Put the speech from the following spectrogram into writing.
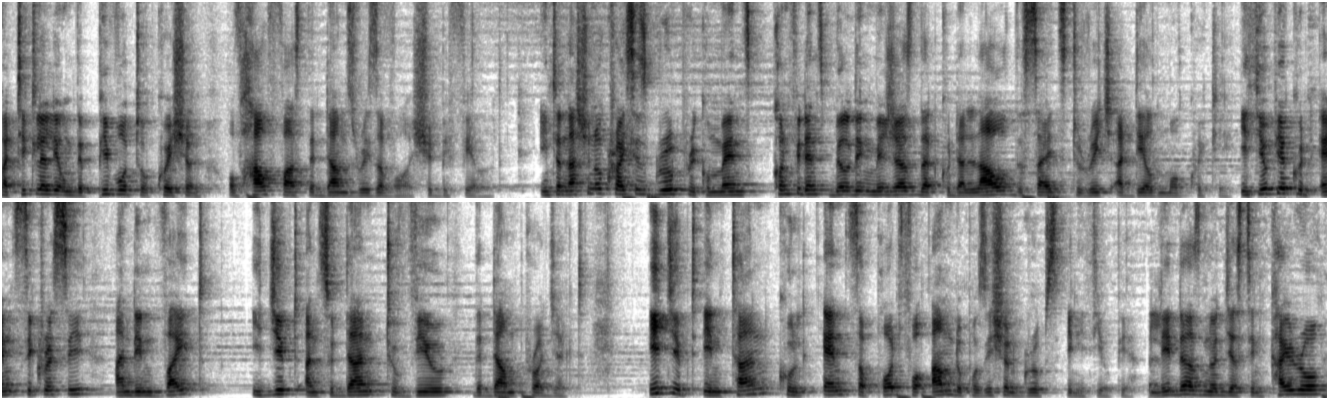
particularly on the pivotal question of how fast the dam's reservoir should be filled. International Crisis Group recommends confidence-building measures that could allow the sides to reach a deal more quickly. Ethiopia could end secrecy and invite Egypt and Sudan to view the dam project. Egypt, in turn, could end support for armed opposition groups in Ethiopia. Leaders not just in Cairo,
